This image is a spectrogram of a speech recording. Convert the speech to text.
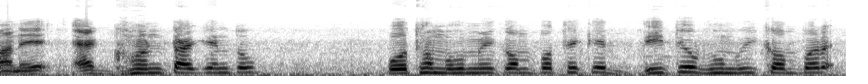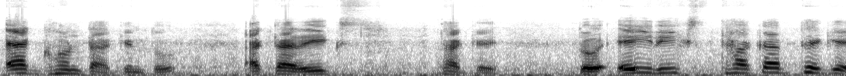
মানে এক ঘণ্টা কিন্তু প্রথম ভূমিকম্প থেকে দ্বিতীয় ভূমিকম্পের এক ঘণ্টা কিন্তু একটা রিক্স থাকে। তো এই রিক্স থাকার থেকে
